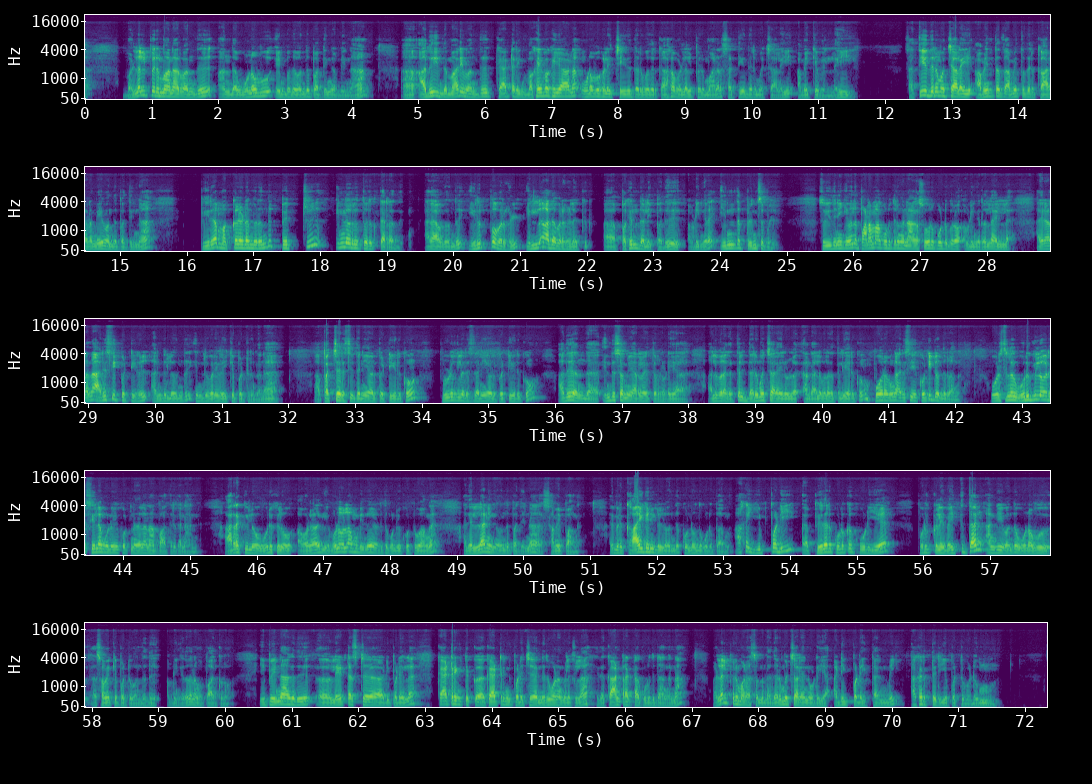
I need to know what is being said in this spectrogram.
வள்ளல் பெருமானார் வந்து அந்த உணவு என்பது வந்து பார்த்திங்க அப்படின்னா அது இந்த மாதிரி வந்து கேட்டரிங் வகை வகையான உணவுகளை செய்து தருவதற்காக வள்ளல் பெருமானார் சத்திய தர்மசாலையை அமைக்கவில்லை. சத்திய தர்மசாலை அமைத்தது அமைத்ததற்கு காரணமே வந்து பார்த்திங்கன்னா பிற மக்களிடமிருந்து பெற்று இன்னொருத்தருக்கு தர்றது. அதாவது வந்து இருப்பவர்கள் இல்லாதவர்களுக்கு பகிர்ந்தளிப்பது அப்படிங்கிற இந்த பிரின்சிபிள் ஸோ இது நீங்கள் வந்து பணமாக கொடுத்துருங்க நாங்கள் சோறு போட்டுக்கிறோம் அப்படிங்கிறதெல்லாம் இல்லை. அதனால தான் அரிசி பெட்டிகள் அன்றிலிருந்து இன்று வரை வைக்கப்பட்டிருந்தன. பச்சரிசி தனியாக ஒரு பெட்டி இருக்கும் புழுங்கல் அரிசி தனியாக ஒரு பெட்டி இருக்கும் அது அந்த இந்து சமய அறநிலையத்துறையுடைய அலுவலகத்தில் தர்மசாலையில் உள்ள அந்த அலுவலகத்திலேயே இருக்கும். போகிறவங்க அரிசியை கொட்டிட்டு வந்துடுவாங்க. ஒரு சிலர் ஒரு கிலோ அரிசியெல்லாம் கொண்டு போய் கொட்டினதெல்லாம் நான் பார்த்துருக்கேன் நான். அரை கிலோ ஒரு கிலோ அவரால் எவ்வளோலாம் முடியுதோ எடுத்து கொண்டு போய் கொட்டுவாங்க. அதெல்லாம் நீங்கள் வந்து பார்த்திங்கன்னா சமைப்பாங்க. அதுமாதிரி காய்கறிகள் வந்து கொண்டு வந்து கொடுப்பாங்க. ஆக இப்படி பிறர் கொடுக்கக்கூடிய பொருட்களை வைத்துத்தான் அங்கே வந்து உணவு சமைக்கப்பட்டு வந்தது அப்படிங்கிறத நம்ம பார்க்குறோம். இப்போ என்ன ஆகுது? லேட்டஸ்ட்டு அடிப்படையில் கேட்ரிங் கேட்ரிங் படித்த நிறுவனங்களுக்கெல்லாம் இதை கான்ட்ராக்டாக கொடுத்துட்டாங்கன்னா வள்ளல் பெருமானார் சொன்ன அந்த தர்மசாலையினுடைய அடிப்படை தன்மை தகர்த்தெறியப்பட்டு விடும்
